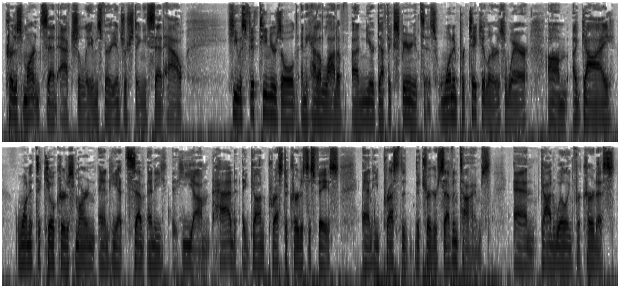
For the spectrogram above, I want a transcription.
Curtis Martin said actually it was very interesting. He said how he was 15 years old and he had a lot of uh, near death experiences. One in particular is where um, a guy wanted to kill Curtis Martin and he had seven and he he um, had a gun pressed to Curtis's face and he pressed the, the trigger seven times and God willing for Curtis,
